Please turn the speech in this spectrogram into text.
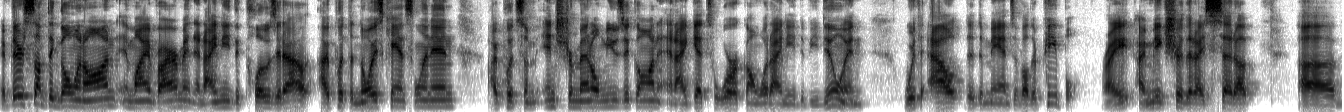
If there's something going on in my environment and I need to close it out, I put the noise canceling in, I put some instrumental music on, and I get to work on what I need to be doing without the demands of other people, right? I make sure that I set up, uh,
